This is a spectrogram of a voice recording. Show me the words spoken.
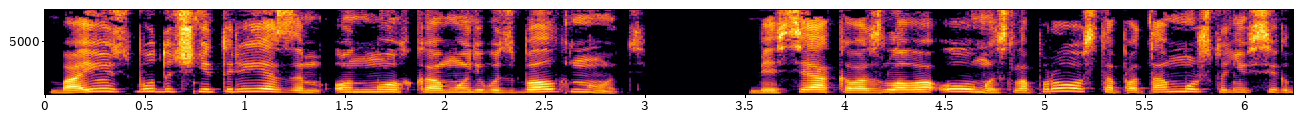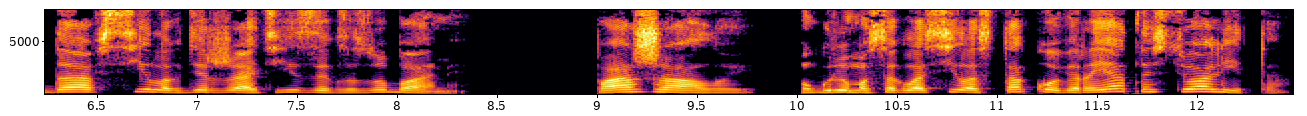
Боюсь, будучи нетрезвым, он мог кому-нибудь сболтнуть. Без всякого злого умысла, просто потому, что не всегда в силах держать язык за зубами. «Пожалуй», — угрюмо согласилась с такой вероятностью Алита.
